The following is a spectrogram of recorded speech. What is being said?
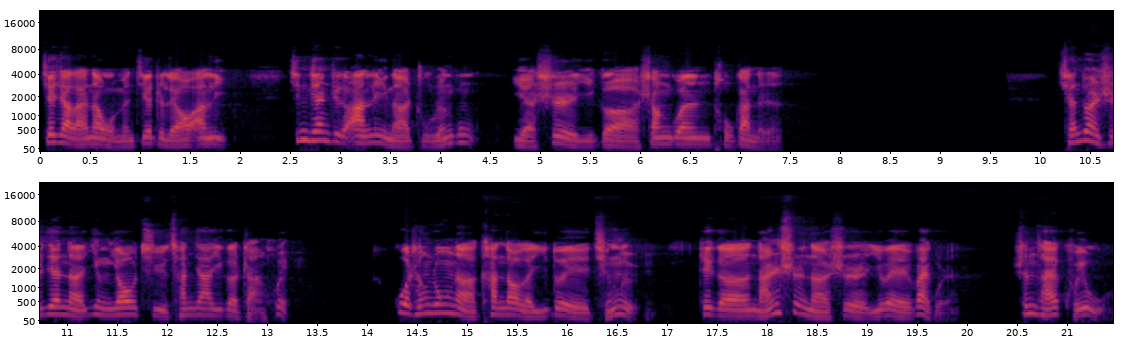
接下来呢，我们接着聊案例。今天这个案例呢，主人公也是一个伤官透干的人。前段时间呢，应邀去参加一个展会，过程中呢，看到了一对情侣。这个男士呢是一位外国人，身材魁梧；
